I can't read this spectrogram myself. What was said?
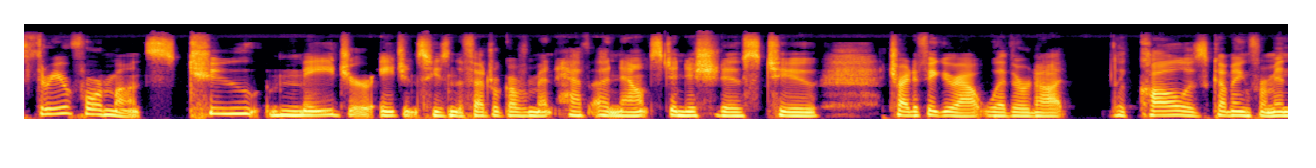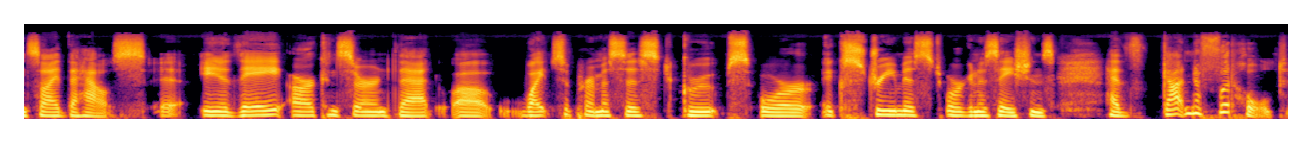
three or four months, two major agencies in the federal government have announced initiatives to try to figure out whether or not the call is coming from inside the house. Uh, they are concerned that uh, white supremacist groups or extremist organizations have gotten a foothold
